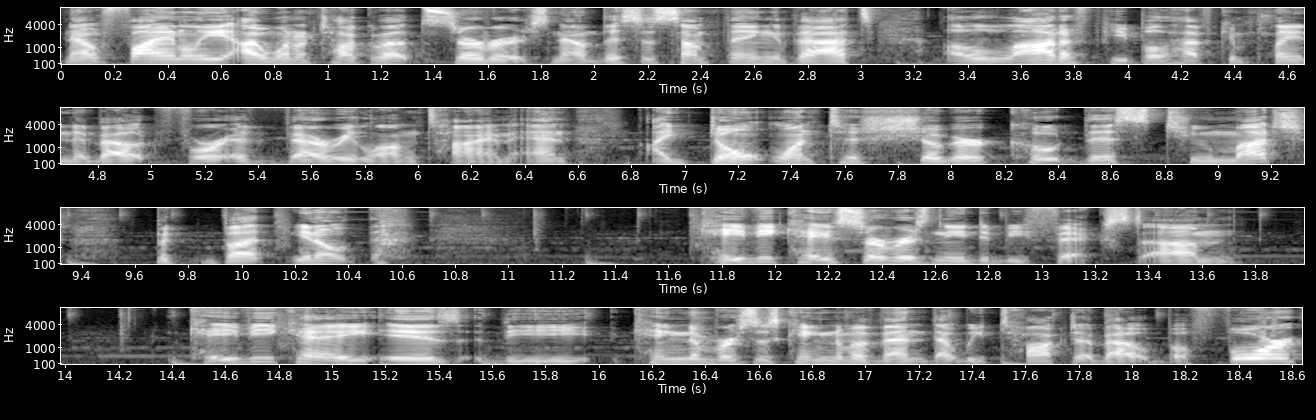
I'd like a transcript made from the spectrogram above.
Now finally I want to talk about servers. Now this is something that a lot of people have complained about for a very long time and I don't want to sugarcoat this too much but but you know kvk servers need to be fixed. Um kvk is the kingdom versus kingdom event that we talked about before.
